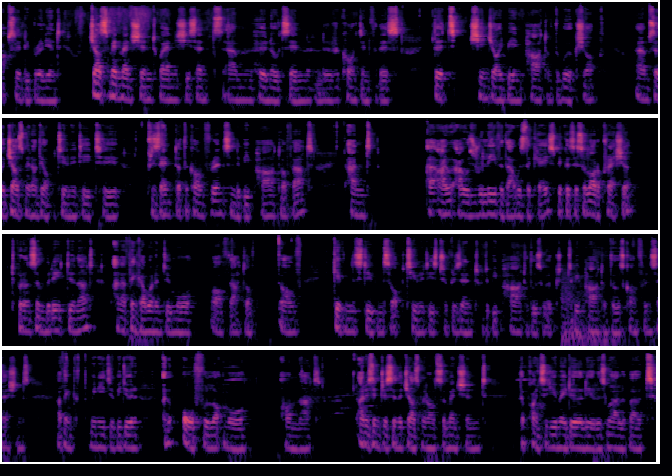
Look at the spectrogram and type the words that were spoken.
absolutely brilliant. Jasmine mentioned when she sent um, her notes in and the recording for this that she enjoyed being part of the workshop. Um, so Jasmine had the opportunity to present at the conference and to be part of that. And I, I, was relieved that that was the case because it's a lot of pressure to put on somebody doing that. And I think I want to do more of that, of of giving the students opportunities to present, to be part of those works, to be part of those conference sessions. I think we need to be doing an awful lot more on that. And it's interesting that Jasmine also mentioned the points that you made earlier as well about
